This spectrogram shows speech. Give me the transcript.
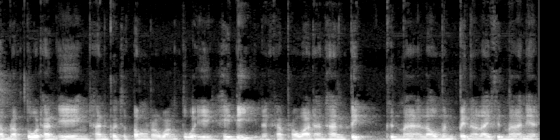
สำหรับตัวท่านเอง ท่านก็จะต้องระวังตัวเองให้ดีนะครับ เพราะว่าถ้าท่านติดขึ้นมาแล้วมันเป็นอะไรขึ้นมาเนี่ย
